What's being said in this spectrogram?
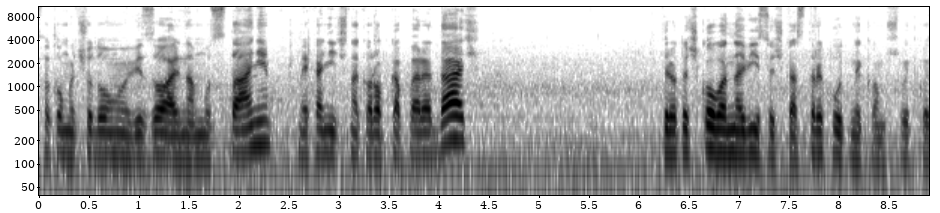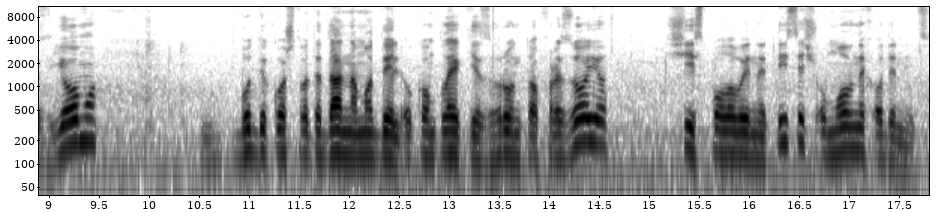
в такому чудовому візуальному стані. Механічна коробка передач. Трьоточкова навісочка з трикутником швидкозйому. Буде коштувати дана модель у комплекті з ґрунтофрезою 6,5 тисяч умовних одиниць.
